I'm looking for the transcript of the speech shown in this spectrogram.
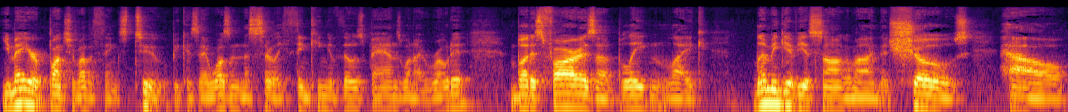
You may hear a bunch of other things too, because I wasn't necessarily thinking of those bands when I wrote it. But as far as a blatant like, let me give you a song of mine that shows how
